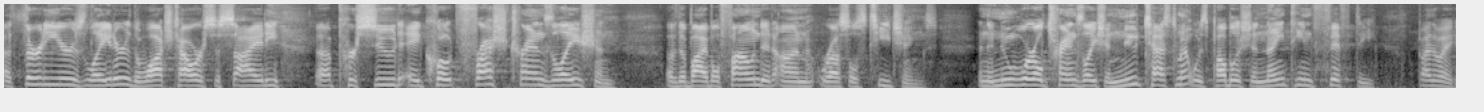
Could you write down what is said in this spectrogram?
Uh, 30 years later, the Watchtower Society uh, pursued a quote, fresh translation of the Bible founded on Russell's teachings and the New World Translation. New Testament was published in 1950. By the way,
